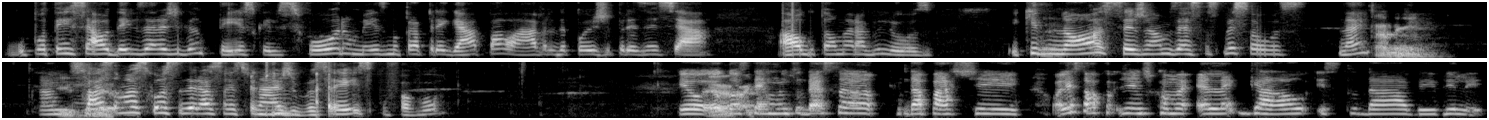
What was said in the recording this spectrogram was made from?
o potencial deles era gigantesco, eles foram mesmo para pregar a palavra depois de presenciar algo tão maravilhoso. E que é. nós sejamos essas pessoas, né? Amém. Amém. Façam as considerações finais de vocês, por favor. Eu, eu é, gostei muito dessa da parte. Olha só, gente, como é legal estudar a Bíblia e ler.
